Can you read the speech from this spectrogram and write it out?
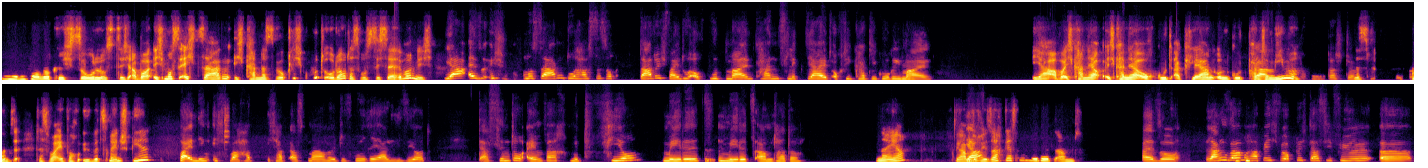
Das war wirklich so lustig. Aber ich muss echt sagen, ich kann das wirklich gut, oder? Das wusste ich selber nicht. Ja, also ich muss sagen, du hast es auch dadurch, weil du auch gut malen kannst, liegt dir halt auch die Kategorie Malen. Ja, aber ich kann ja, ich kann ja auch gut erklären und gut Ja, das Pantomime. stimmt. Das stimmt. Das konnte, das war einfach übelst mein Spiel. Vor allen Dingen, ich war, hab, ich habe erst mal heute früh realisiert, dass Hinto einfach mit vier Mädels einen Mädelsabend hatte. Naja, wir haben doch Ja, gesagt, gestern Mädelsamt. also langsam habe ich wirklich das Gefühl, äh,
